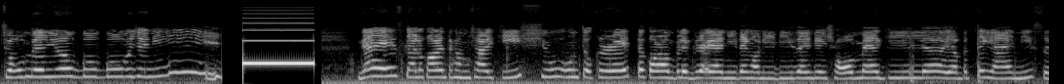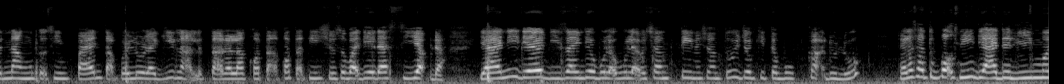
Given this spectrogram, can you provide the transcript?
Comelnya bobo macam ni. Guys, kalau korang tengah mencari tisu untuk kereta, korang boleh grab yang ni. Tengok ni design dia comel gila. Yang penting yang ni senang untuk simpan. Tak perlu lagi nak letak dalam kotak-kotak tisu sebab dia dah siap dah. Yang ni dia design dia bulat-bulat macam tin macam tu. Jom kita buka dulu. Dalam satu box ni dia ada lima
